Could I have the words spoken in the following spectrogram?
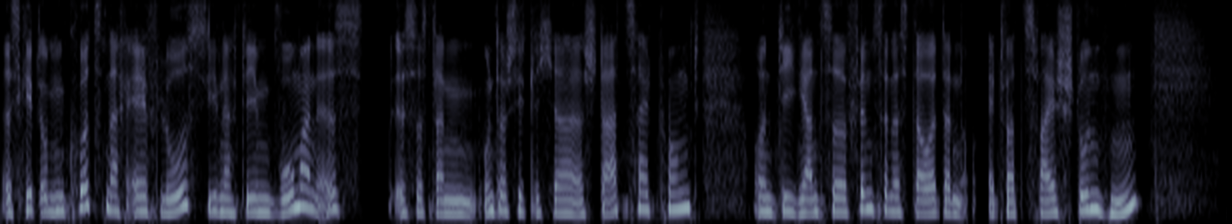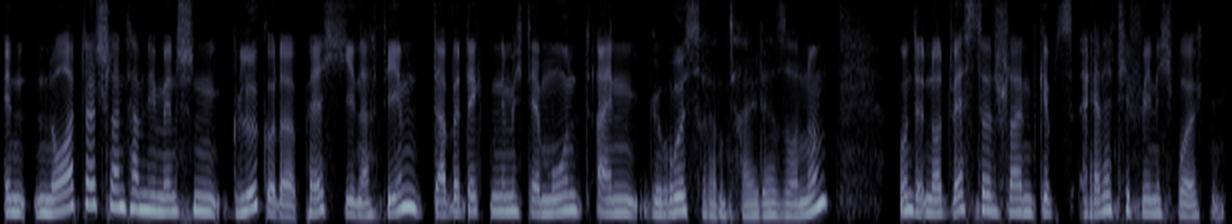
Es geht um kurz nach elf los, je nachdem, wo man ist, ist es dann ein unterschiedlicher Startzeitpunkt und die ganze Finsternis dauert dann etwa zwei Stunden. In Norddeutschland haben die Menschen Glück oder Pech, je nachdem. Da bedeckt nämlich der Mond einen größeren Teil der Sonne. Und in Nordwestdeutschland gibt es relativ wenig Wolken.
